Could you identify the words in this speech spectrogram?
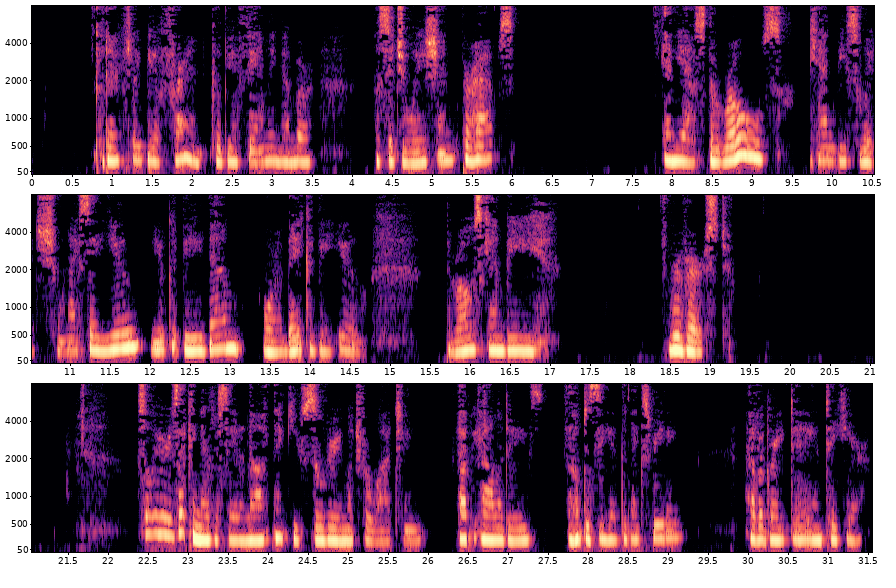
could actually be a friend, could be a family member, a situation, perhaps. And yes, the roles can be switched. When I say you, you could be them or they could be you. The roles can be reversed. So, Aries, I can never say it enough. Thank you so very much for watching. Happy holidays. I hope to see you at the next reading. Have a great day and take care.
